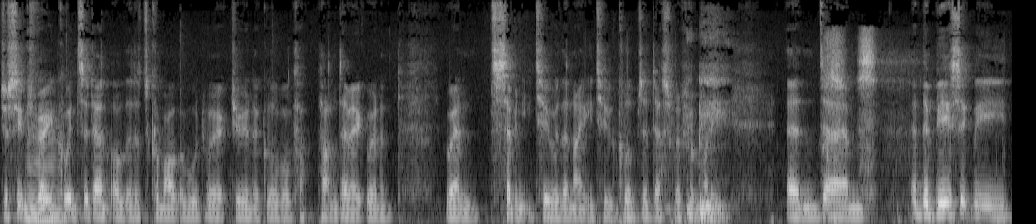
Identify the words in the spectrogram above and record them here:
just seems mm. very hmm. coincidental that it's come out of the woodwork during a global pandemic when when seventy two of the ninety two clubs are desperate for money, and. Um, and they basically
